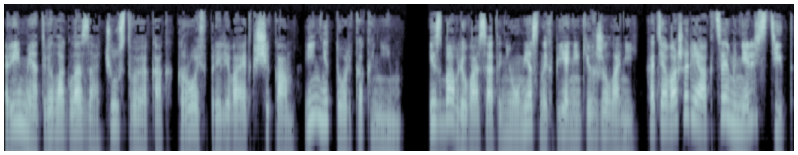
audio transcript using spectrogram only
Римми отвела глаза, чувствуя, как кровь приливает к щекам, и не только к ним. «Избавлю вас от неуместных пьяненьких желаний, хотя ваша реакция мне льстит»,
